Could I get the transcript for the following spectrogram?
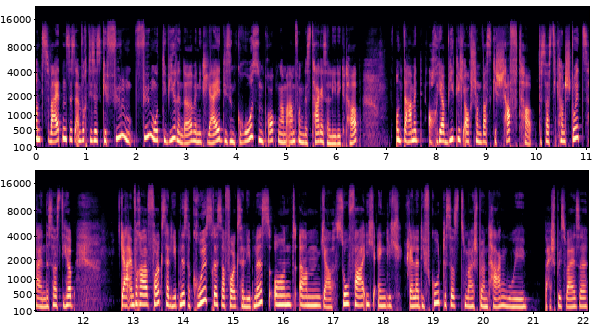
Und zweitens ist einfach dieses Gefühl viel motivierender, wenn ich gleich diesen großen Brocken am Anfang des Tages erledigt habe und damit auch ja wirklich auch schon was geschafft habe. Das heißt, ich kann stolz sein. Das heißt, ich habe ja, einfach ein Erfolgserlebnis, ein größeres Erfolgserlebnis. Und ähm, ja, so fahre ich eigentlich relativ gut. Das heißt zum Beispiel an Tagen, wo ich beispielsweise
